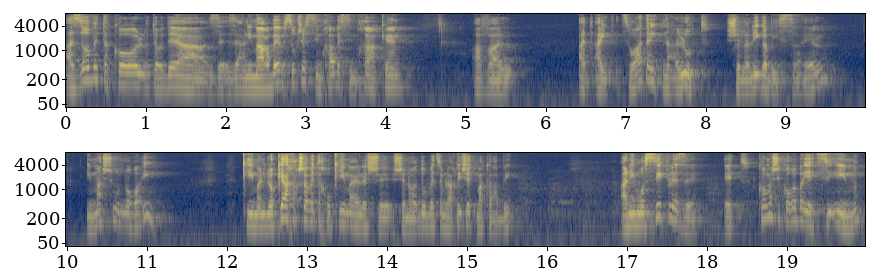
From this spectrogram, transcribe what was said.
עזוב את הכל, אתה יודע, זה, זה, אני מערבב סוג של שמחה בשמחה, כן? אבל צורת ההתנהלות של הליגה בישראל היא משהו נוראי. כי אם אני לוקח עכשיו את החוקים האלה ש, שנועדו בעצם להחליש את מכבי, אני מוסיף לזה את כל מה שקורה ביציעים,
